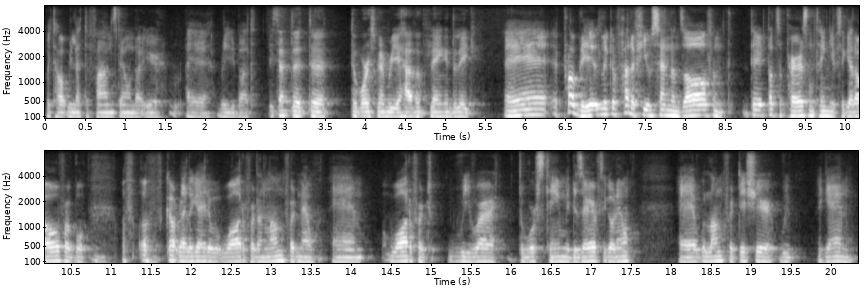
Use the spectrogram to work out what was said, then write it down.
we thought we let the fans down that year uh, really bad. Is that the, the, the worst memory you have of playing in the league? Uh, it probably like I've had a few sendings off, and that's a personal thing you have to get over. But I've, I've got relegated with Waterford and Longford now. Um, Waterford, we were the worst team. We deserved to go down. Uh, with Longford this year, we again,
